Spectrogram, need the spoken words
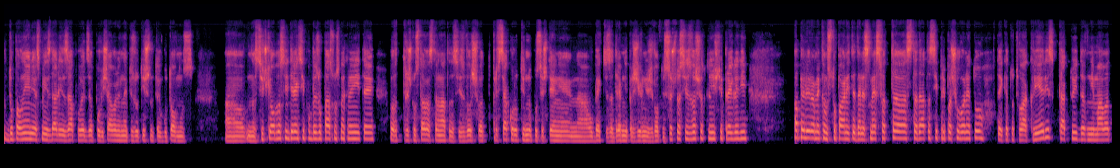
Допълнение сме издали заповед за повишаване на епизодичната готовност на всички областни дирекции по безопасност на храните, вътрешността на страната да се извършват при всяко рутинно посещение на обекти за древни преживни животни също да се извършват клинични прегледи. Апелираме към стопаните да не смесват стадата си при пашуването, тъй като това крие риск, както и да внимават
